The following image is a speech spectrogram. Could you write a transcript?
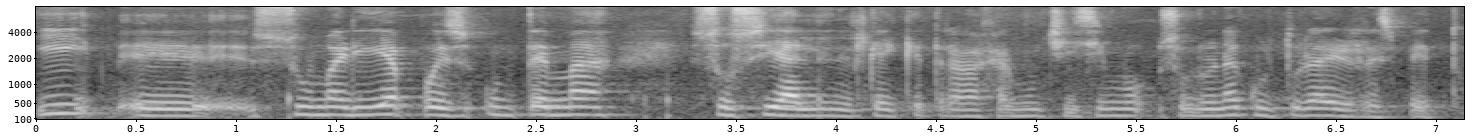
y eh, sumaría pues un tema social en el que hay que trabajar muchísimo sobre una cultura de respeto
